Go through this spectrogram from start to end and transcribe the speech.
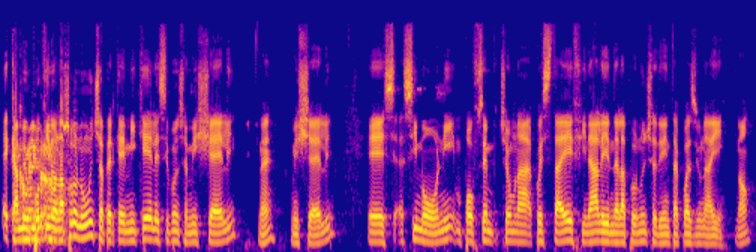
e cambia un pochino la pronuncia perché Michele si pronuncia Misceli, eh? Misceli e Simoni, un po' sem- c'è una, questa E finale nella pronuncia diventa quasi una I, no?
